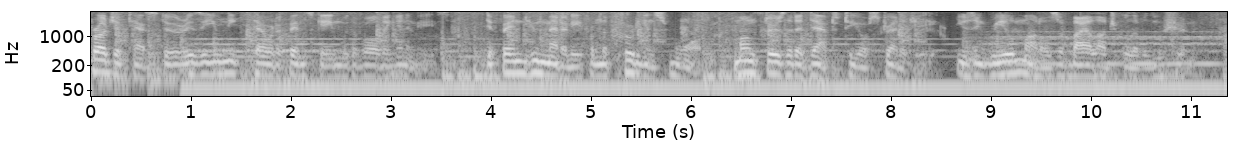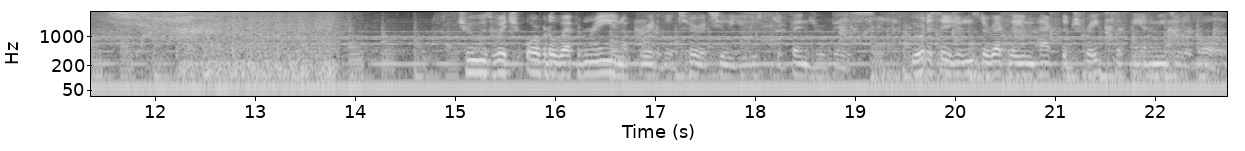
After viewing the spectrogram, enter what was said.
Project Hastur is a unique tower defense game with evolving enemies. Defend humanity from the Protean Swarm, monsters that adapt to your strategy, using real models of biological evolution. Choose which orbital weaponry and upgradable turrets you'll use to defend your base. Your decisions directly impact the traits that the enemies will evolve.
